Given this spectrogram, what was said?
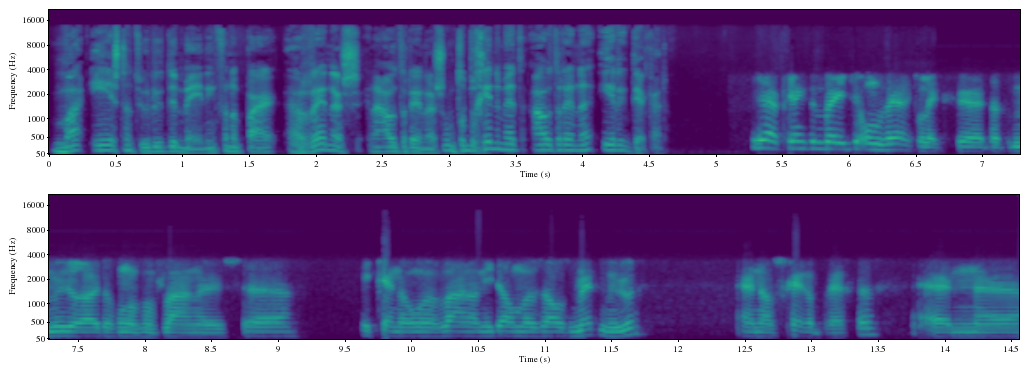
Maar eerst natuurlijk de mening van een paar renners en oudrenners. Om te beginnen met oudrenner Erik Dekker. Ja, klinkt een beetje onwerkelijk uh, dat de muur uit de Ronde van Vlaanderen is. Uh, ik ken de Ronde van Vlaanderen niet anders als met muur en als scherprechter. En uh,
